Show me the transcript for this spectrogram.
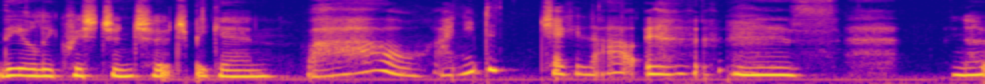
the early Christian church began. Wow. I need to check it out. Yes. You know,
